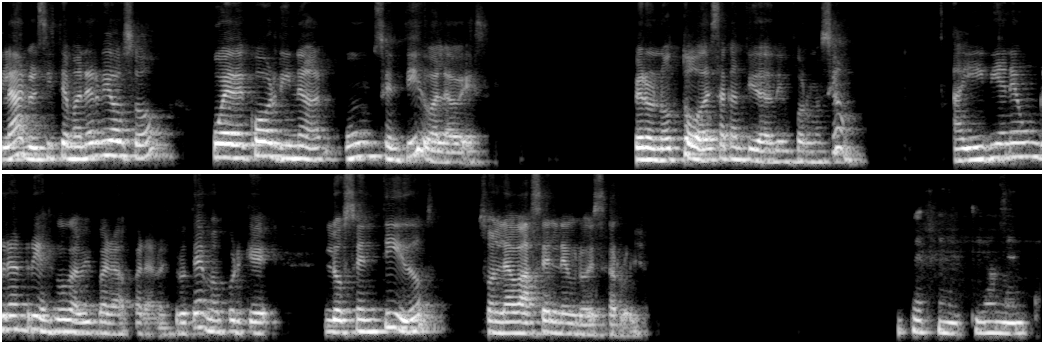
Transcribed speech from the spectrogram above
Claro, el sistema nervioso puede coordinar un sentido a la vez, pero no toda esa cantidad de información. Ahí viene un gran riesgo, Gaby, para, para nuestro tema, porque los sentidos son la base del neurodesarrollo. Definitivamente.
